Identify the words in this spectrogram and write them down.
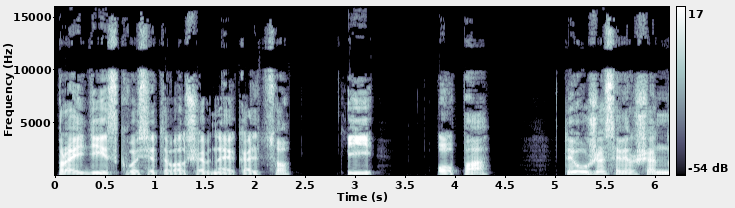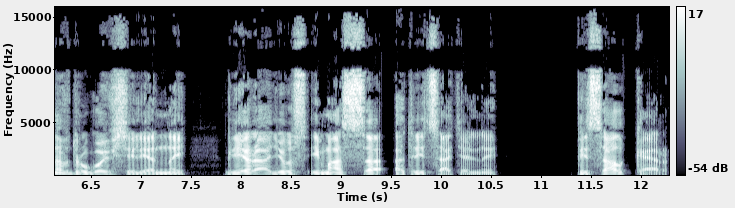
Пройди сквозь это волшебное кольцо и, опа, ты уже совершенно в другой вселенной, где радиус и масса отрицательны, писал Кэр.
